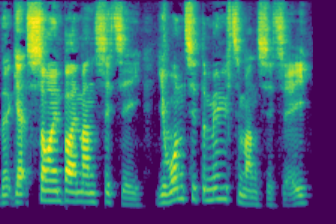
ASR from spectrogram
that gets signed by Man City. You wanted the move to Man City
